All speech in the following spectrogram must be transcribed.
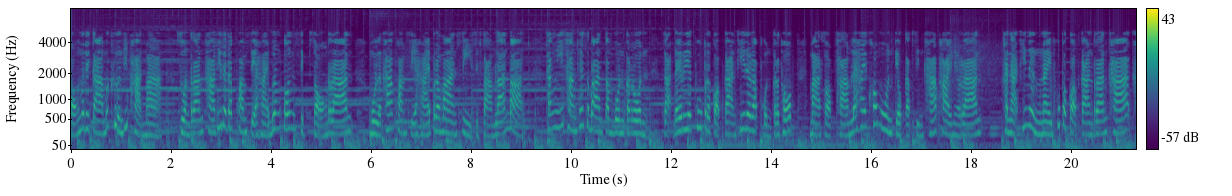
2 นาฬิกาเมื่อคืนที่ผ่านมา ส่วนร้านค้าที่ได้รับความเสียหายเบื้องต้น 12 ร้าน มูลค่าความเสียหายประมาณ 43 ล้านบาท ทั้งนี้ทางเทศบาลตำบลกรณจะได้เรียกผู้ประกอบการที่ได้รับผลกระทบ มาสอบถามและให้ข้อมูลเกี่ยวกับสินค้าภายในร้าน ขณะที่หนึ่งในผู้ประกอบการร้านค้าข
